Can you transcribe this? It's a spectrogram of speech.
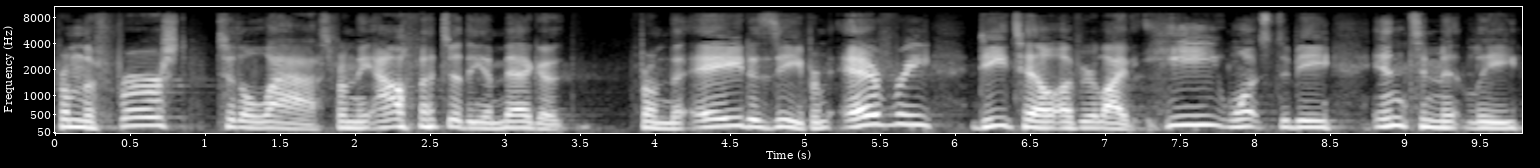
from the first to the last, from the Alpha to the Omega, from the A to Z, from every detail of your life. He wants to be intimately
